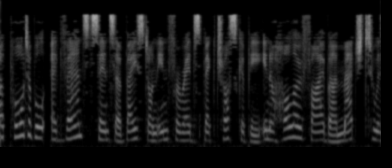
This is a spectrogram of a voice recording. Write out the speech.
A portable, advanced sensor based on infrared spectroscopy in a hollow fiber matched to a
